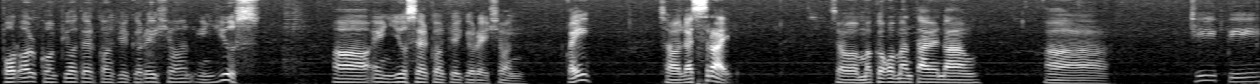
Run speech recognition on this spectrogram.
for all computer configuration in use uh, and user configuration. Okay? So, let's try. So, magko-command tayo ng uh, gp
